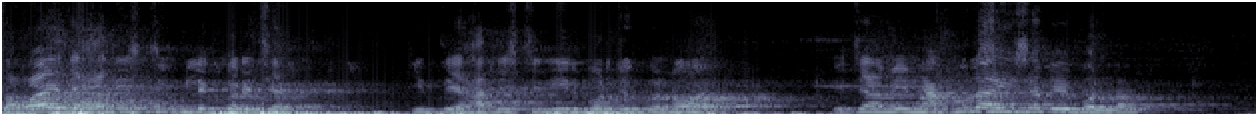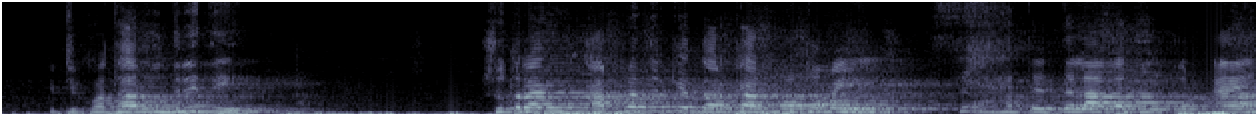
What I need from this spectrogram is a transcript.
জাওয়ায়েদে হাদিসটি উল্লেখ করেছেন, কিন্তু এই হাদিসটি নির্ভরযোগ্য নয়। এটা আমি মাকুলা হিসাবে বললাম। এটি কথার উদ্ধৃতি। সুতরাং আপনাদেরকে দরকার প্রথমেই সে হাতে তেলাবাতুল কোরআন।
